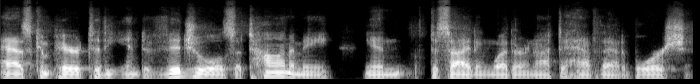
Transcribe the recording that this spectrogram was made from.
as compared to the individual's autonomy in deciding whether or not to have that abortion.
